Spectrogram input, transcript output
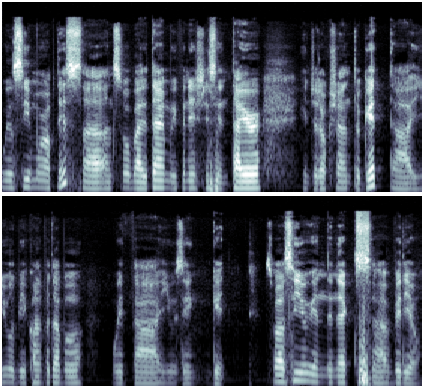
we'll see more of this, uh, and so by the time we finish this entire introduction to Git, uh, you will be comfortable with uh, using Git. So I'll see you in the next uh, video.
